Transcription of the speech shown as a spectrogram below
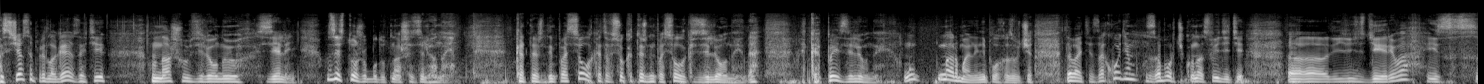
Сейчас я предлагаю зайти в нашу зеленую зелень. Вот здесь тоже будут наши зеленые. Коттеджный поселок. Это все коттеджный поселок зеленый, да? КП зеленый. Ну, нормально, неплохо звучит. Давайте заходим. Заборчик у нас, видите, э, из дерева, из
